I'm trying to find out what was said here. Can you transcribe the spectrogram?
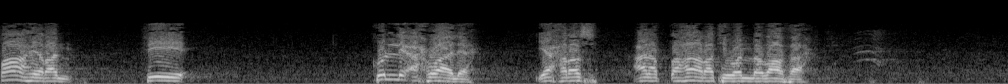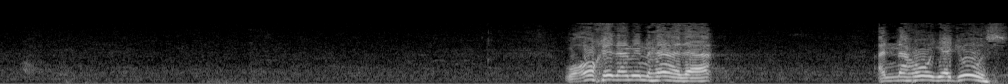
طاهرا في كل أحواله يحرص على الطهارة والنظافة. وأخذ من هذا أنه يجوز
